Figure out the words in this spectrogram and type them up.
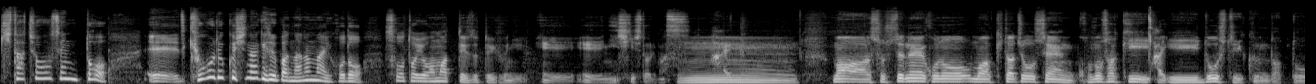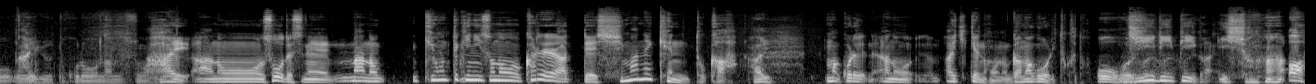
北朝鮮と、えー、協力しなければならないほど相当弱まっているというふうに、えー、認識しております。はい、まあそしてねこのまあ北朝鮮この先、はい、どうしていくんだというところなんですが、はい、あのー、そうですね。まああの基本的にその彼らって島根県とか、はい、まあ、これあの愛知県の方の蒲郡とかと GDP が一緒なあ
